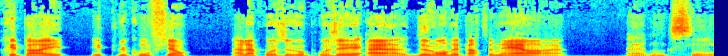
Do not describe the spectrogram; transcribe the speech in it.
préparés et plus confiants à l'approche de vos projets, à, devant des partenaires. Euh, donc c'est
